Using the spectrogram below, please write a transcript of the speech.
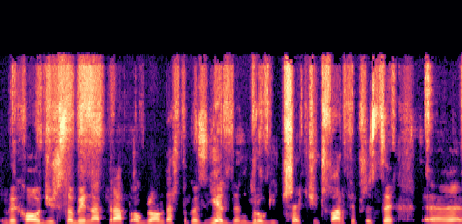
wychodzisz sobie na trap, oglądasz, tylko jest jeden, drugi, trzeci, czwarty, wszyscy e,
